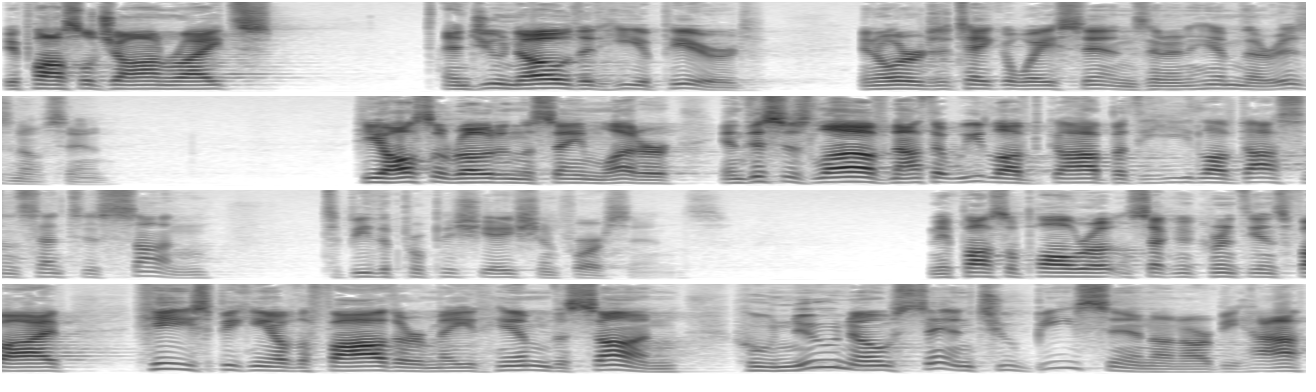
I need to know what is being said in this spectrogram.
The Apostle John writes, And you know that he appeared in order to take away sins, and in him there is no sin. He also wrote in the same letter, And this is love, not that we loved God, but that he loved us and sent his Son to be the propitiation for our sins. And the Apostle Paul wrote in 2 Corinthians 5 He, speaking of the Father, made him the Son who knew no sin to be sin on our behalf,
